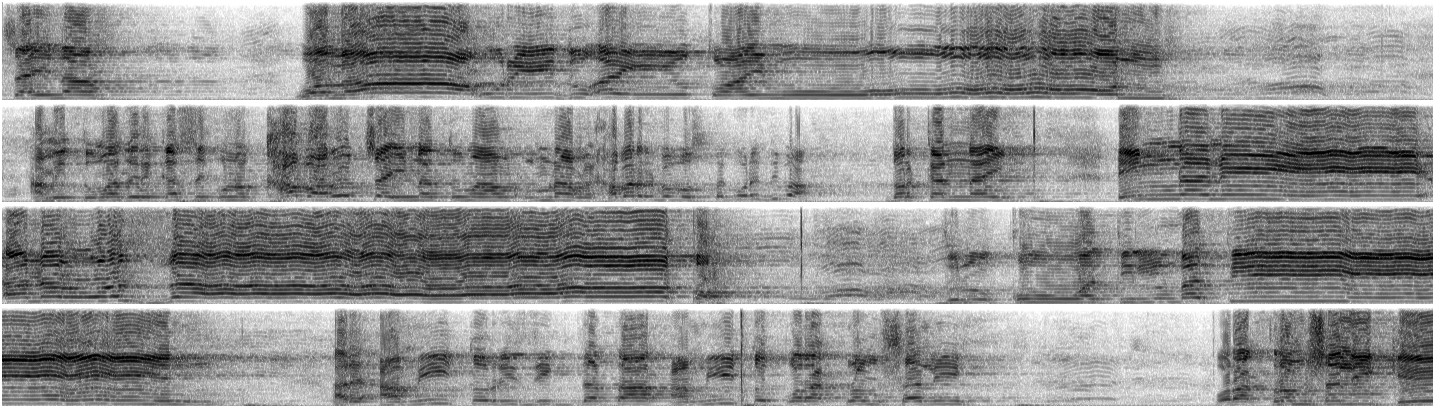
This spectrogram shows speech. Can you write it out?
চাই না। আমি তোমাদের কাছে কোনো খাবারও চাই না। তোমার তোমরা আমার খাবারের ব্যবস্থা করে দিবা? দরকার নাই। ইন্নানি আরে আমি তো রিজিক দাতা আমি তো পরাক্রমশালী। পরাক্রমশালী কে?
